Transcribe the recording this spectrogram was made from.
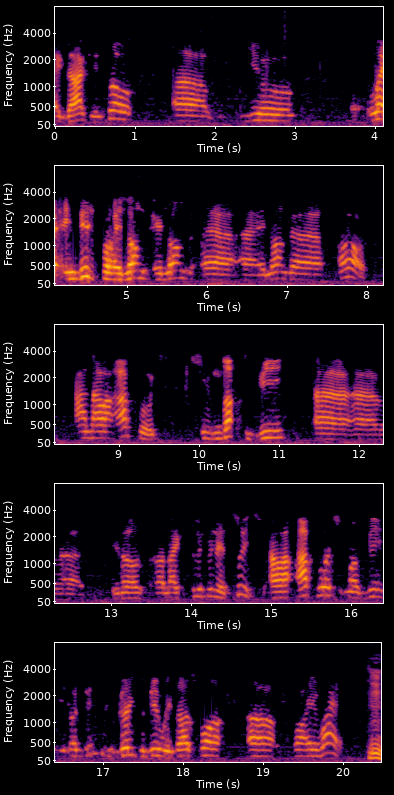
exactly. So uh, you were in this for a long, a long, uh, a long uh, haul, and our approach should not be, uh, uh, uh, you know, uh, like flipping a switch. Our approach must be, you know, this is going to be with us for uh, for a while. Hmm.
